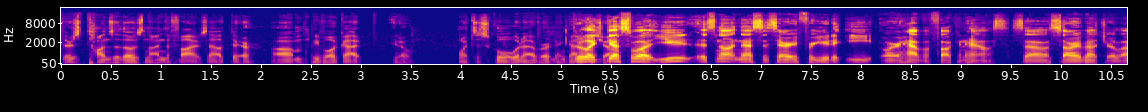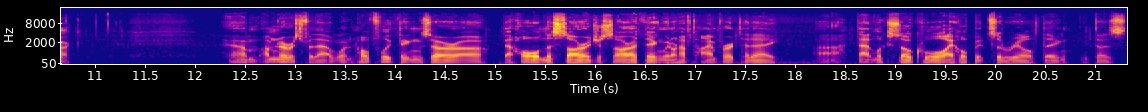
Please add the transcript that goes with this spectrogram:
There's tons of those nine to fives out there. Um, people that got you know went to school, whatever, and then got. They're the like, job. guess what? You it's not necessary for you to eat or have a fucking house. So sorry about your luck. Um, I'm nervous for that one. Hopefully things are uh, that whole NESARA GESARA thing. We don't have time for it today. Uh, that looks so cool. I hope it's a real thing. It does.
